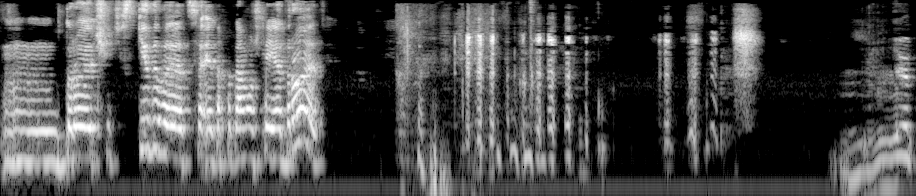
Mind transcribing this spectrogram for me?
М, Дроид чуть вскидывается. Это потому, что я дроид? Нет,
